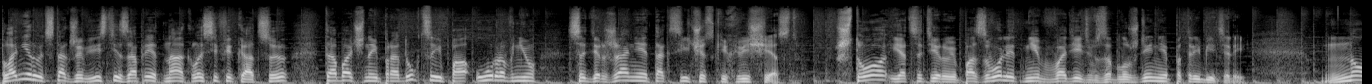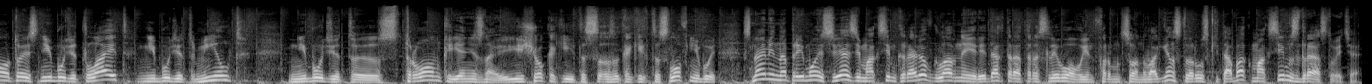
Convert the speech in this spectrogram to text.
Планируется также ввести запрет на классификацию табачной продукции по уровню содержания токсических веществ. Что, я цитирую, позволит не вводить в заблуждение потребителей. Ну, то есть не будет light, не будет mild, не будет э, strong, я не знаю, еще какие-то, каких-то слов не будет. С нами на прямой связи Максим Королев, главный редактор отраслевого информационного агентства «Русский табак». Максим, здравствуйте.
